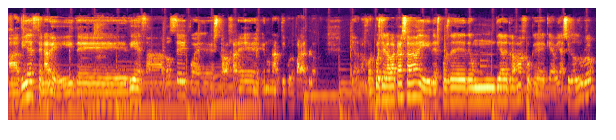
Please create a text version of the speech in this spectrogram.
a 10 cenaré y de 10 a 12 pues trabajaré en un artículo para el blog y a lo mejor pues llegaba a casa y después de, un día de trabajo que, había sido duro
